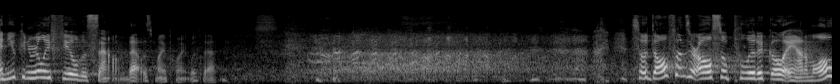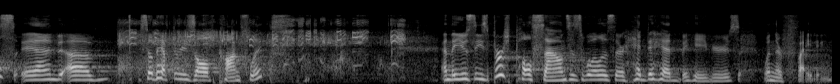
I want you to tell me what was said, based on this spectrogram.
and you can really feel the sound. That was my point with that. so, dolphins are also political animals, and um, so they have to resolve conflicts. And they use these burst pulse sounds as well as their head to head behaviors when they're fighting.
